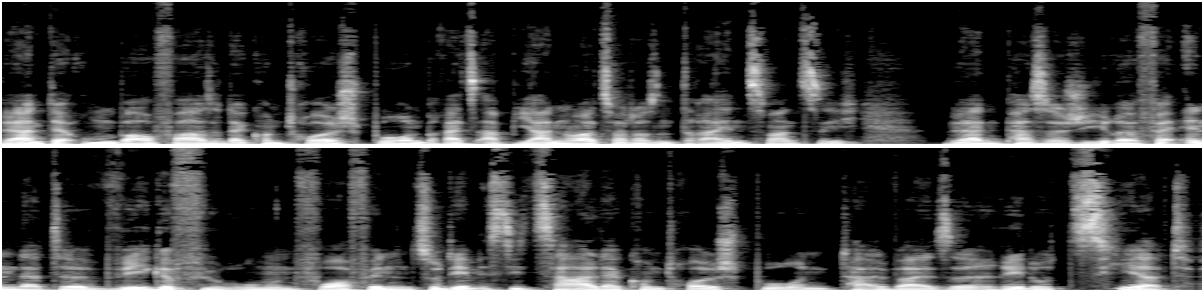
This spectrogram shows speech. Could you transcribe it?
Während der Umbauphase der Kontrollspuren bereits ab Januar 2023 werden Passagiere veränderte Wegeführungen vorfinden. Zudem ist die Zahl der Kontrollspuren teilweise reduziert.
